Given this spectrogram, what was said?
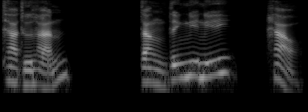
tha thứ hắn. Tăng tĩnh nghĩ nghĩ, hảo.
